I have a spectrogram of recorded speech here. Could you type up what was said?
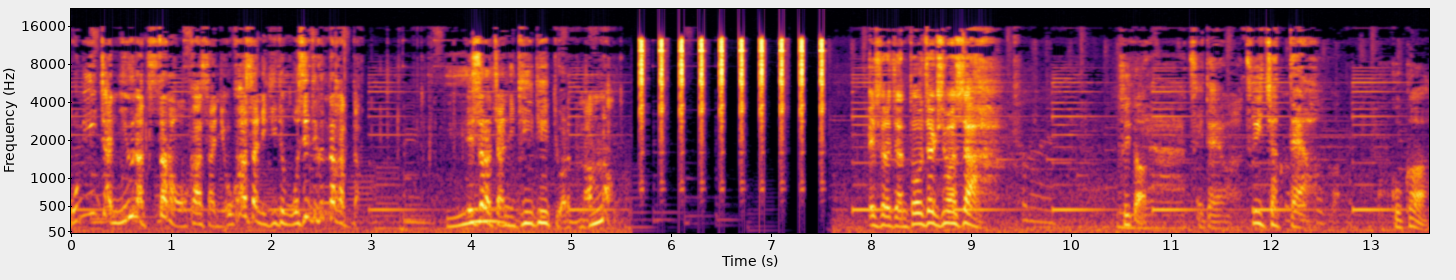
お兄ちゃんに言うなっつったの、お母さんに。お母さんに聞いても教えてくんなかった。エスラちゃんに聞いてって言われてなんなん？エスラちゃん到着しました。着いた？着いたよ。着いちゃったよ。ここか。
